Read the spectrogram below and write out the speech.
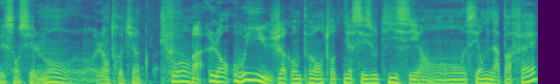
Essentiellement l'entretien courant. Bah, oui, on peut entretenir ces outils si on, si on ne l'a pas fait,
